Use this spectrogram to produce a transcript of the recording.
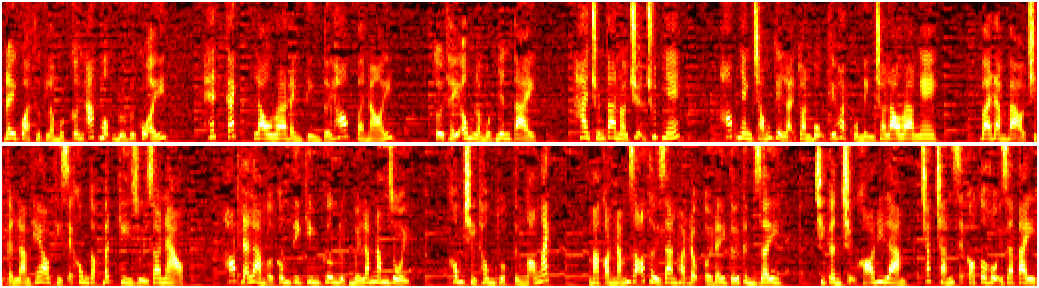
Đây quả thực là một cơn ác mộng đối với cô ấy. Hết cách, Laura đành tìm tới Hop và nói: "Tôi thấy ông là một nhân tài, hai chúng ta nói chuyện chút nhé." Hop nhanh chóng kể lại toàn bộ kế hoạch của mình cho Laura nghe và đảm bảo chỉ cần làm theo thì sẽ không gặp bất kỳ rủi ro nào. Hop đã làm ở công ty kim cương được 15 năm rồi, không chỉ thông thuộc từng ngõ ngách, mà còn nắm rõ thời gian hoạt động ở đây tới từng giây. Chỉ cần chịu khó đi làm, chắc chắn sẽ có cơ hội ra tay.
